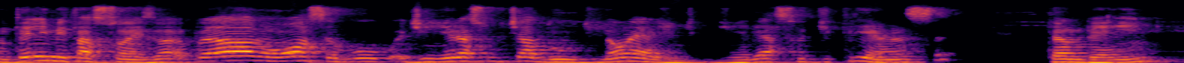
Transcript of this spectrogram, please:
não tem limitações. Ah, nossa, vou, dinheiro é assunto de adulto. Não é, gente. Dinheiro é assunto de criança também.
